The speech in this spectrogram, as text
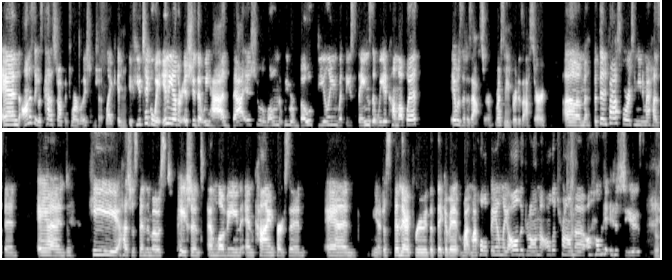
And honestly, it was catastrophic to our relationship. Like, if, Mm. if you take away any other issue that we had, that issue alone that we were both dealing with these things that we had come up with, it was a disaster, recipe Mm. for disaster. Um, but then fast forward to meeting my husband, and he has just been the most patient and loving and kind person, and you know, just been there through the thick of it. My, my whole family, all the drama, all the trauma, all the issues. Yeah.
